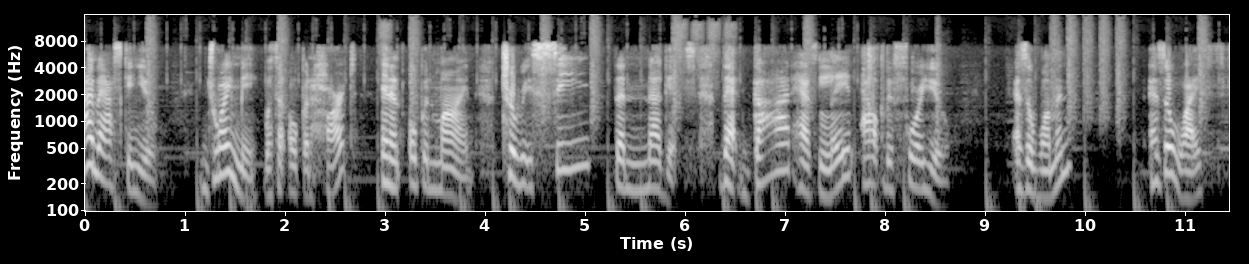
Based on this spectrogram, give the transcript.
I'm asking you, join me with an open heart and an open mind to receive the nuggets that God has laid out before you as a woman, as a wife,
